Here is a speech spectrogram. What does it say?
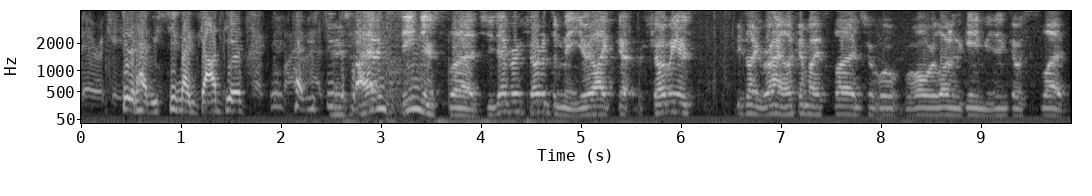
Dude, have you seen my We need to goddamn- have you seen I haven't seen your sledge. You never showed it to me. You're like, uh, show me your. He's like, Ryan, look at my sledge. While while we're loading the game, you didn't go sled.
